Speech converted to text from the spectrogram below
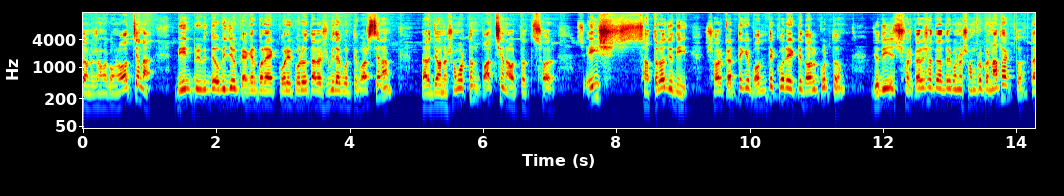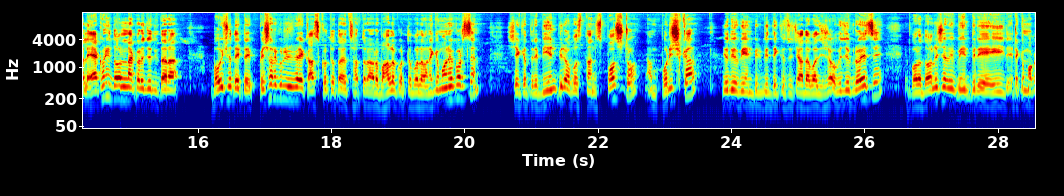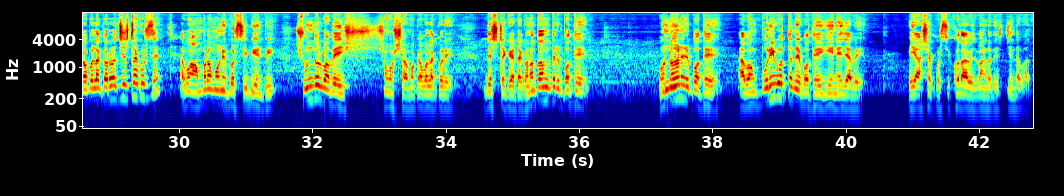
জনসমাগম হচ্ছে না। বিএনপির বিরুদ্ধে অভিযোগ একের পর এক করে করেও তারা সুবিধা করতে পারছে না। তারা জনসমর্থন পাচ্ছে না, অর্থাৎ এই ছাত্ররা যদি সরকার থেকে পদত্যাগ করে একটি দল করত, যদি সরকারের সাথে তাদের কোনো সম্পর্ক না থাকতো, তাহলে এখনই দল না করে যদি তারা ভবিষ্যতে এটা পেশারগুলি হয়ে কাজ করতে তাদের ছাত্ররা আরও ভালো করতে বলে অনেকে মনে করছেন। সেক্ষেত্রে বিএনপির অবস্থান স্পষ্ট এবং পরিষ্কার। যদিও বিএনপির বিরুদ্ধে কিছু চাঁদাবাজি অভিযোগ রয়েছে, বড় দল হিসেবে বিএনপির এই এটাকে মোকাবেলা করার চেষ্টা করছে এবং আমরা মনে করছি বিএনপি সুন্দরভাবে এই সমস্যা মোকাবেলা করে দেশটাকে একটা গণতন্ত্রের পথে, উন্নয়নের পথে এবং পরিবর্তনের পথে এগিয়ে নিয়ে যাবে। এই আশা করছি খোদা হাফেজ বাংলাদেশ, জিন্দাবাদ।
